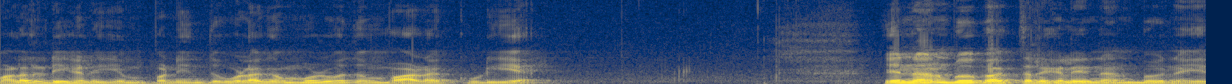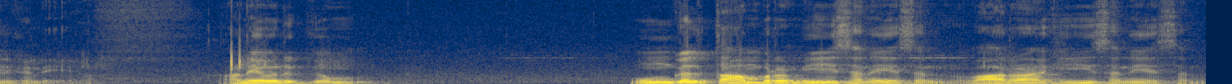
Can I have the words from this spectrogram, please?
மலரடிகளையும் பணிந்து உலகம் முழுவதும் வாழக்கூடிய என் அன்பு பக்தர்களின் அன்பு நேயர்களே அனைவருக்கும் உங்கள் தாம்பரம் ஈசனேசன் வாராகி ஈசனேசன்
